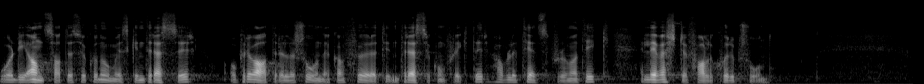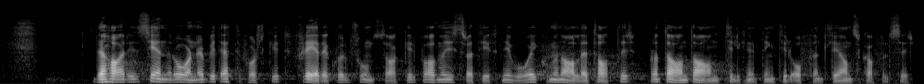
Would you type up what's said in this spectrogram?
hvor de ansattes økonomiske interesser og private relasjoner kan føre til interessekonflikter, habilitetsproblematikk eller i verste fall korrupsjon. Det har i de senere årene blitt etterforsket flere korrupsjonssaker på administrativt nivå i kommunale etater, bl.a. annen tilknytning til offentlige anskaffelser.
